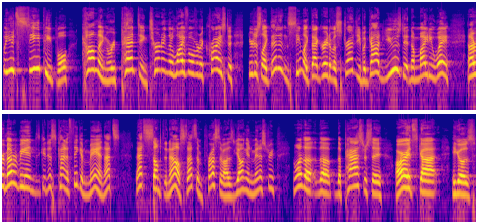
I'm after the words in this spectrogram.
But you'd see people coming, repenting, turning their life over to Christ. And you're just like, that didn't seem like that great of a strategy, but God used it in a mighty way. And I remember being just kind of thinking, man, that's that's something else. That's impressive. I was young in ministry. One of the, the, the pastors say, All right, Scott. He goes,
